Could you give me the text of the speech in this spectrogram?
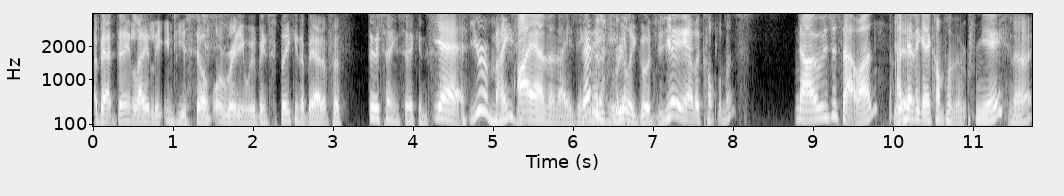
about Danny Laidley into yourself already, and we've been speaking about it for 13 seconds. Yeah. You're amazing. I am amazing. That is Thank you. really good. Did you get any other compliments? No, it was just that one. I Yeah. never get a compliment from you. No.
